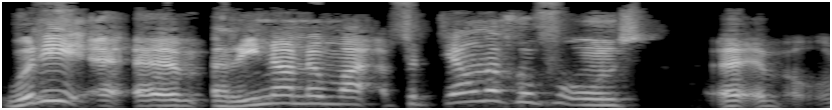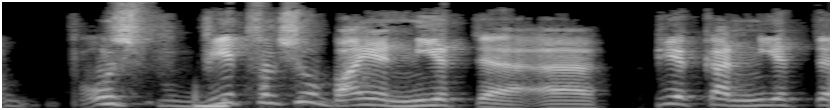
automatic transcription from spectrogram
Hoorie, ehm uh, Rina nou maar vertel nou gou vir ons uh, ons weet van so baie neute, uh pekanneute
